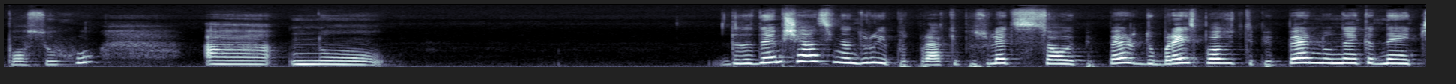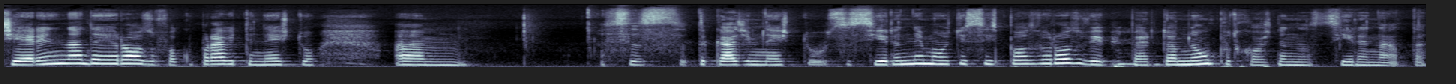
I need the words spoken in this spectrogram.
по-сухо. А, но да дадем шанси на други подправки. Посолете с сол и пипер. Добре, използвайте пипер, но нека не е черен, а да е розов. Ако правите нещо ам, с, да кажем, нещо с сирене, може да се използва розовия пипер. Той е много подхожда на сирената.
